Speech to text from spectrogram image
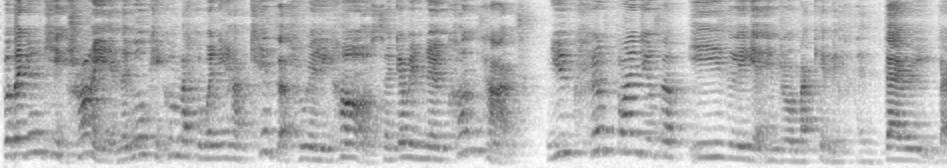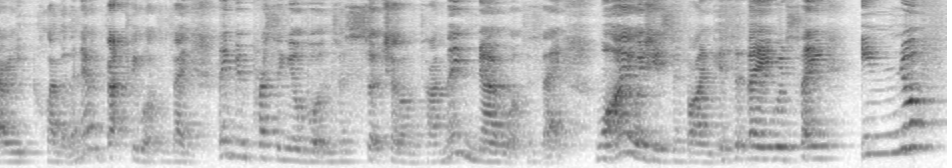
But they're going to keep trying. And they will keep coming back. And when you have kids, that's really hard. So going no contact you could find yourself easily getting drawn back in because they're very, very clever. They know exactly what to say. They've been pressing your buttons for such a long time. They know what to say. What I always used to find is that they would say enough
